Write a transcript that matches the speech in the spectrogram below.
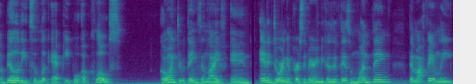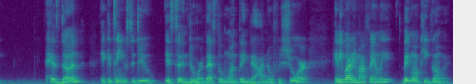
ability to look at people up close going through things in life and and enduring and persevering because if there's one thing that my family has done and continues to do is to endure. That's the one thing that I know for sure. Anybody in my family, they're going to keep going.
